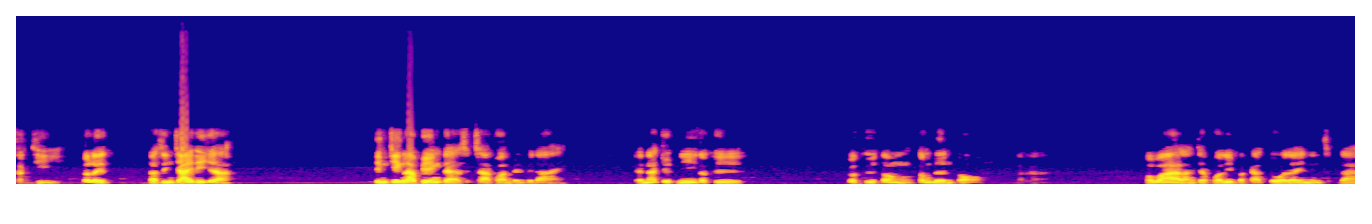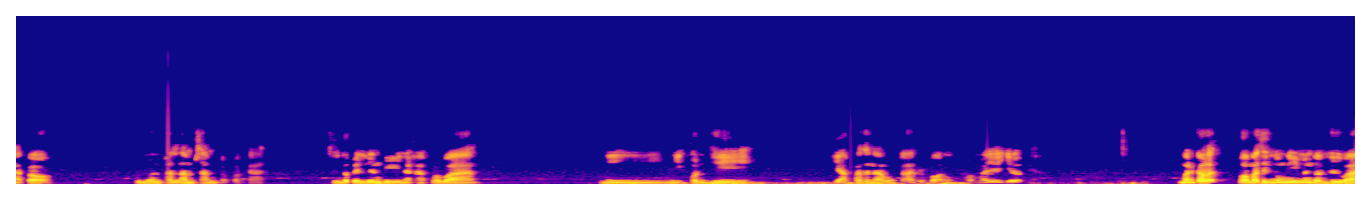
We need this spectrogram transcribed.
สักทีก็เลยตัดสินใจที่จะ จริง ๆ แล้วเพียงแต่ศึกษาความเป็นไปได้ แต่ณจุดนี้ก็คือก็คือต้องต้องเดินต่อนะครับเพราะว่าหลังจากพอรีประกาศตัวได้หนึ่งสัปดาห์ก็คุณวันพันล่ำซ้ำก็ประกาศ ซึ่งก็เป็นเรื่องดีนะครับ เพราะว่า มีมีคนที่อยากพัฒนาวงการฟุตบอลเข้ามาเยอะๆเนี่ย มันก็พอมาถึงตรงนี้มันก็คือว่า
